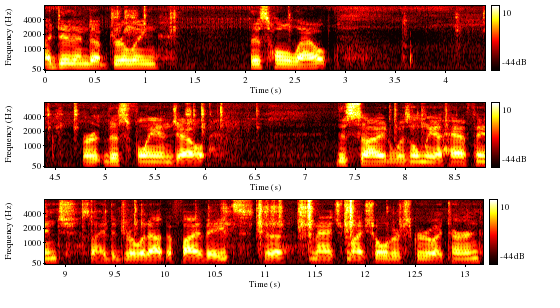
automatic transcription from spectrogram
I did end up drilling this hole out or this flange out. This side was only a half inch, so I had to drill it out to 5 eighths to match my shoulder screw I turned.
